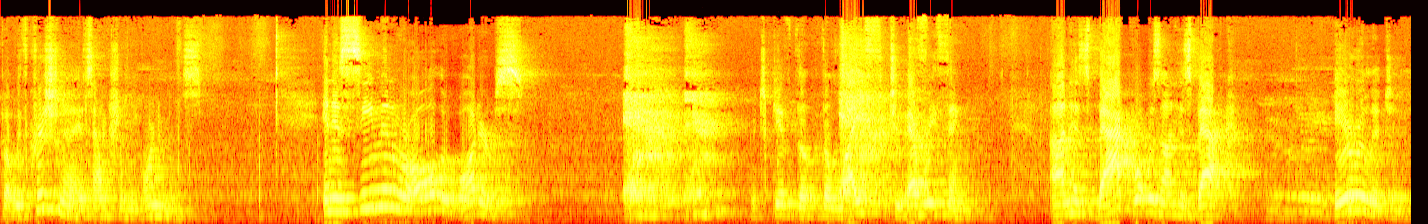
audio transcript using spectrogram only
But with Krishna, it's actually ornaments. In his semen were all the waters, which give the, the life to everything. On his back, what was on his back? Irreligion.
